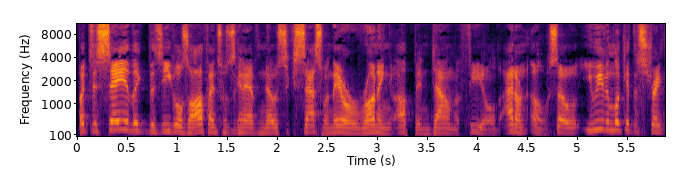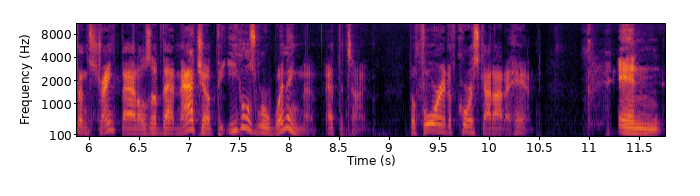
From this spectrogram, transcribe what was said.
But to say like this Eagles offense was going to have no success when they were running up and down the field, I don't know. So you even look at the strength on strength battles of that matchup, the Eagles were winning them at the time before it, of course, got out of hand. And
